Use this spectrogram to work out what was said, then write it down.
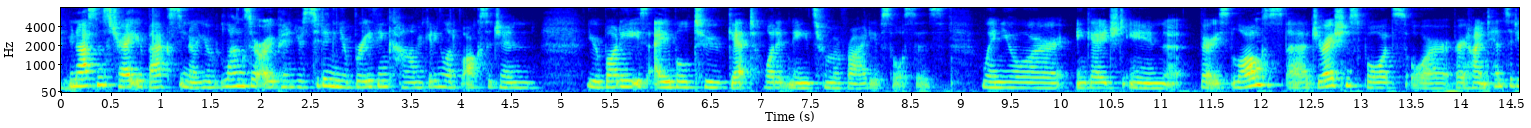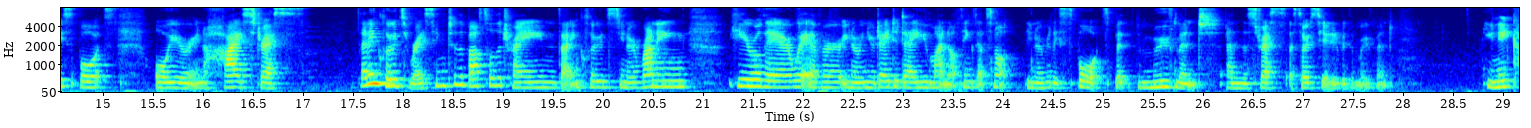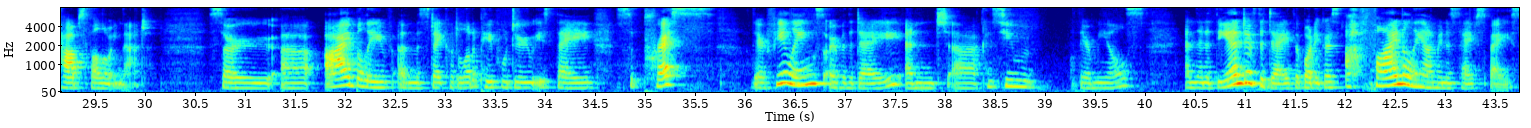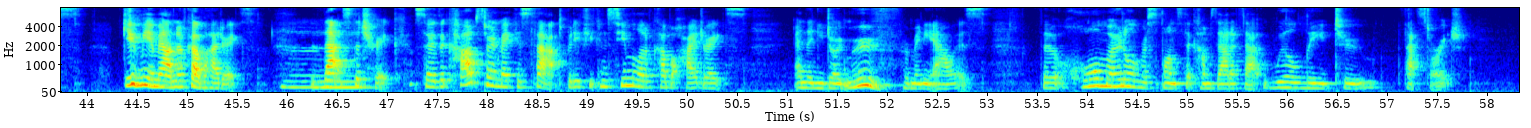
you're nice and straight, your back's, you know, your lungs are open, you're sitting and you're breathing calm, you're getting a lot of oxygen, your body is able to get what it needs from a variety of sources. When you're engaged in very long uh, duration sports or very high intensity sports, or you're in high stress, that includes racing to the bus or the train, that includes, you know, running here or there, wherever, you know, in your day to day, you might not think that's not, you know, really sports, but the movement and the stress associated with the movement. You need carbs following that. So uh, I believe a mistake that a lot of people do is they suppress their feelings over the day and uh, consume their meals. And then at the end of the day, the body goes, ah, oh, finally I'm in a safe space. Give me a mountain of carbohydrates. Mm. That's the trick. So the carbs don't make us fat, but if you consume a lot of carbohydrates, and then you don't move for many hours, the hormonal response that comes out of that will lead to fat storage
